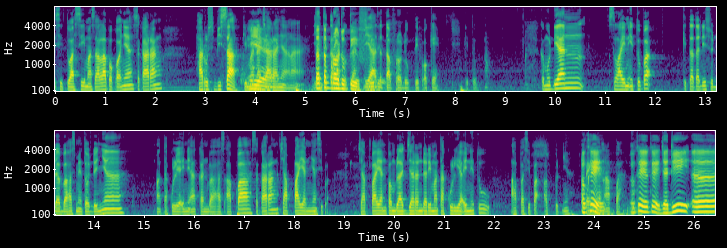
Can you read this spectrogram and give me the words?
situasi masalah pokoknya sekarang harus bisa gimana Iya. caranya. Nah, Tetap produktif, lakukan. Iya, gitu. tetap produktif. Oke. Gitu. Kemudian selain itu Pak, kita tadi sudah bahas metodenya, mata kuliah ini akan bahas apa, sekarang capaiannya sih Pak. Capaian pembelajaran dari mata kuliah ini tuh apa sih Pak outputnya? Oke. Pengen apa? gitu. Oke oke. Jadi eh,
